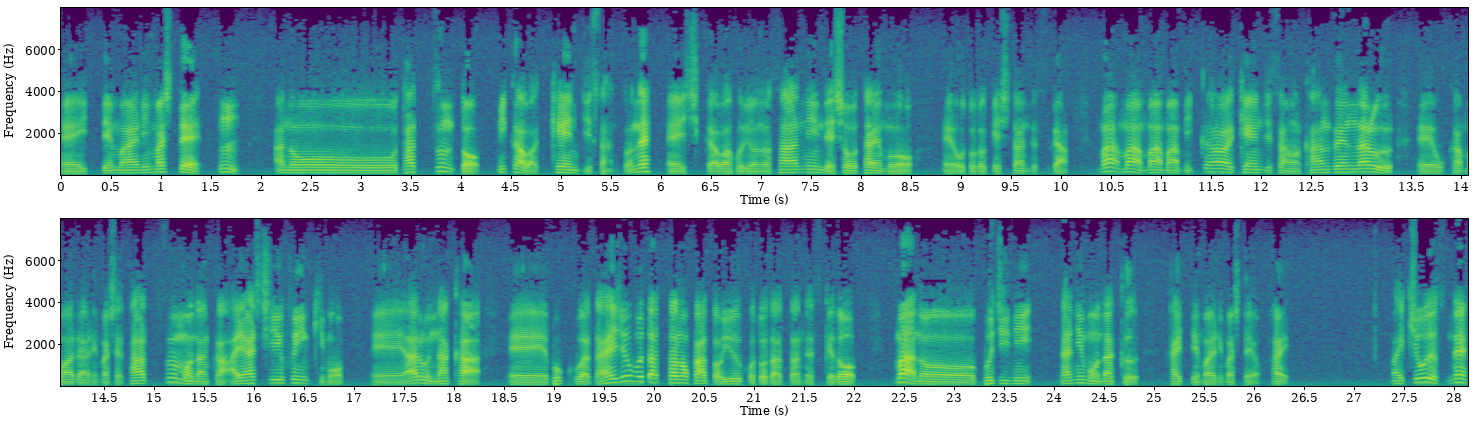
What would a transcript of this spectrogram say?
えー行ってまいりまして、うん。あのー、タッツンと三河健二さんとね、え石川不良の3人でショータイムを、えお届けしたんですが、まあまあまあまあ、三河健二さんは完全なる、えーお釜でありまして、タッツンもなんか怪しい雰囲気も、えーある中、えー僕は大丈夫だったのかということだったんですけど、まああのー無事に何もなく帰ってまいりましたよ。はい。まあ一応ですね、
